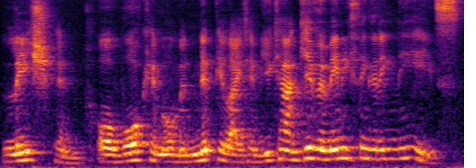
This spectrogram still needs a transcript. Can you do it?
leash him or walk him or manipulate him. You can't give him anything that he needs.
